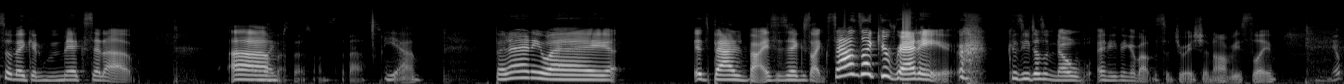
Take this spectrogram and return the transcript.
so they could mix it up. I Um liked those ones the best. Yeah. But anyway, it's bad advice. Zig's like, sounds like you're ready. Because he doesn't know anything about the situation, obviously. Yep.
